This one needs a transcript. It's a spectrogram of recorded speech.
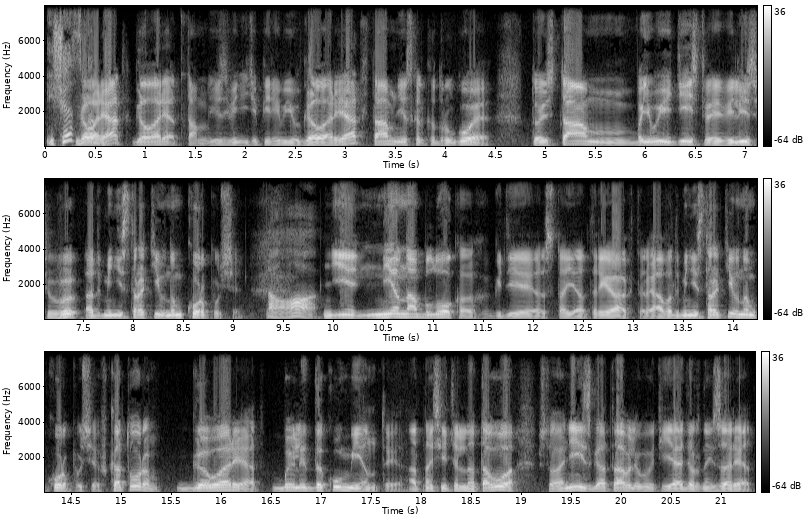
И сейчас... Говорят, говорят, там, извините, перебью, говорят, там несколько другое. То есть, там боевые действия велись в административном корпусе. А-а. Не, не на блоках, где стоят реакторы, а в административном корпусе корпусе, в котором, говорят, были документы относительно того, что они изготавливают ядерный заряд.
